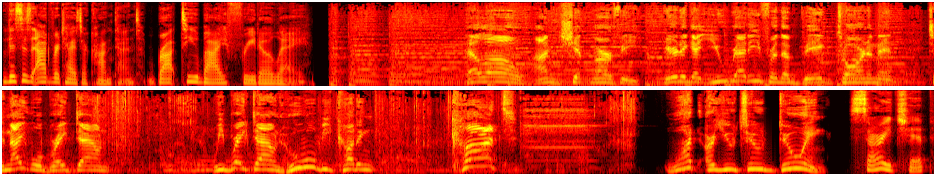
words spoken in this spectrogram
This is advertiser content brought to you by Frito Lay. Hello, I'm Chip Murphy, here to get you ready for the big tournament. Tonight we'll break down we break down who will be cutting cut. What are you two doing? Sorry, Chip.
